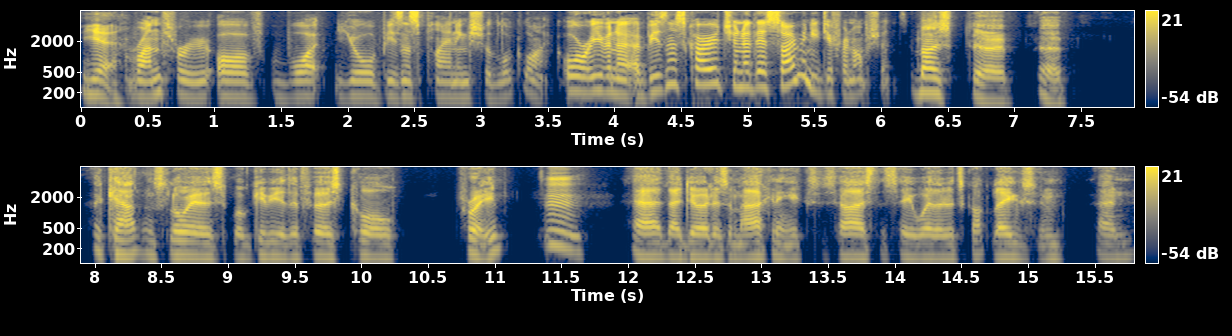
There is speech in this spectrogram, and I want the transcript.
Yeah. run through of what your business planning should look like. Or even a, a business coach. You know, there's so many different options. Most uh, uh, accountants, lawyers will give you the first call free. Mm. Uh, they do it as a marketing exercise to see whether it's got legs and, and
